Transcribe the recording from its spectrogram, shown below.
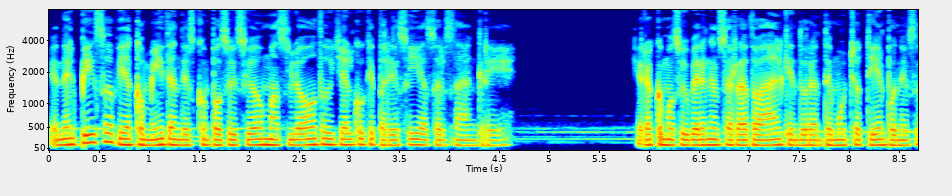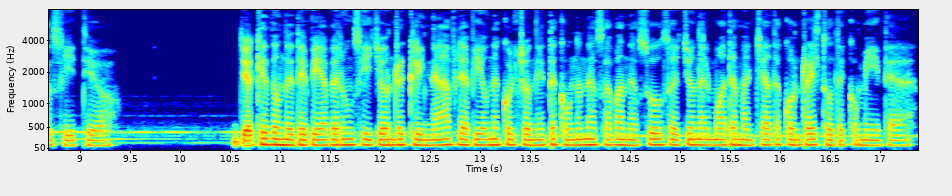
En el piso había comida en descomposición más lodo y algo que parecía ser sangre. Era como si hubieran encerrado a alguien durante mucho tiempo en ese sitio. Ya que donde debía haber un sillón reclinable había una colchoneta con una sábana sucia y una almohada manchada con restos de comida.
